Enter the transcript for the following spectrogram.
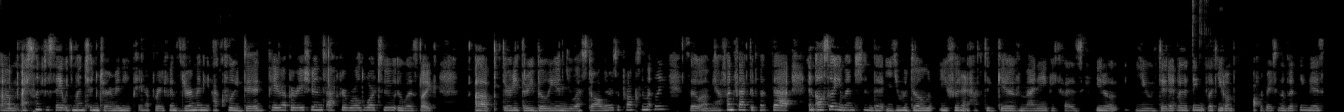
Um, I just wanted to say, you mentioned Germany paying reparations. Germany actually did pay reparations after World War II. It was like uh, 33 billion US dollars approximately. So, um, yeah, fun fact about that. And also, you mentioned that you don't, you shouldn't have to give money because, you know, you didn't, but the thing, like, you don't offer racism. The thing is,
